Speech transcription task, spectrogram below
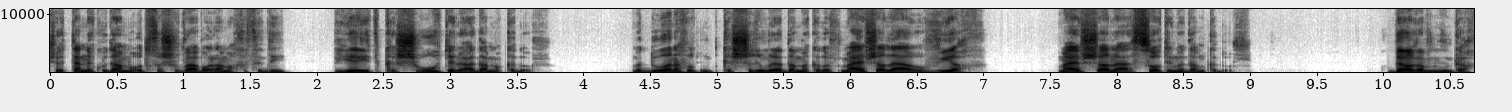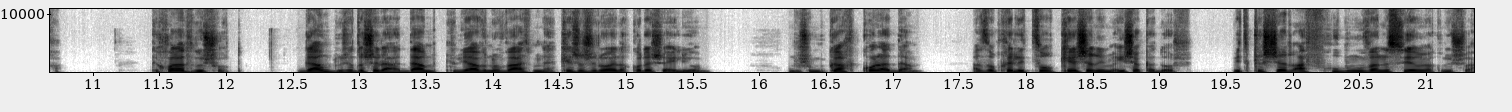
שהייתה נקודה מאוד חשובה בעולם החסידי, והיא התקשרות אל האדם הקדוש. מדוע אנחנו מתקשרים אל האדם הקדוש? מה אפשר להרוויח? מה אפשר לעשות עם אדם קדוש? כותב הרב הדין ככה, ככל הקדושות, גם קדושתו של האדם תלויה ונובעת מן הקשר שלו אל הקודש העליון. ומשום כך כל אדם, הזוכה ליצור קשר עם האיש הקדוש, מתקשר אף הוא במובן מסוים עם הקדושה.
